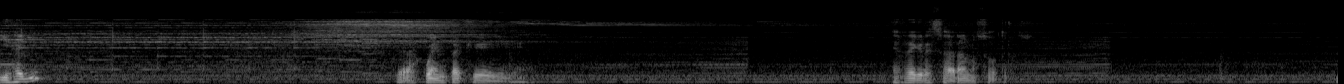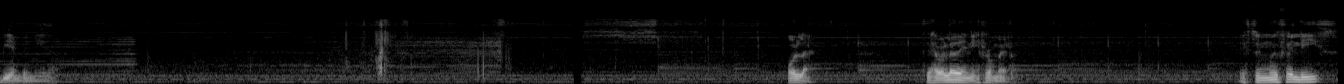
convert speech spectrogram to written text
Y es allí. Te das cuenta que es regresar a nosotros. Bienvenido. Hola, te habla Denis Romero. Estoy muy feliz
